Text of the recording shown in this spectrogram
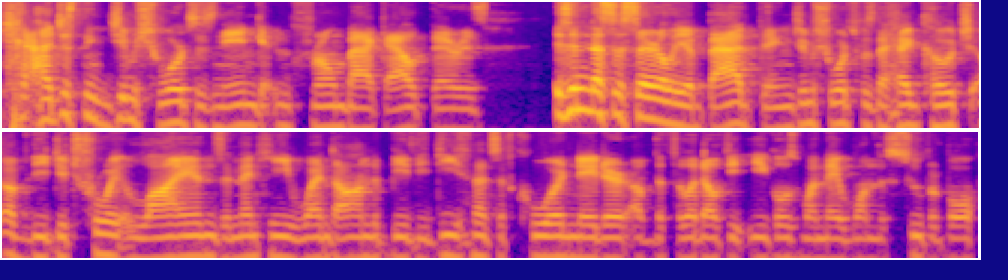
Yeah, I just think Jim Schwartz's name getting thrown back out there is isn't necessarily a bad thing. Jim Schwartz was the head coach of the Detroit Lions, and then he went on to be the defensive coordinator of the Philadelphia Eagles when they won the Super Bowl.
